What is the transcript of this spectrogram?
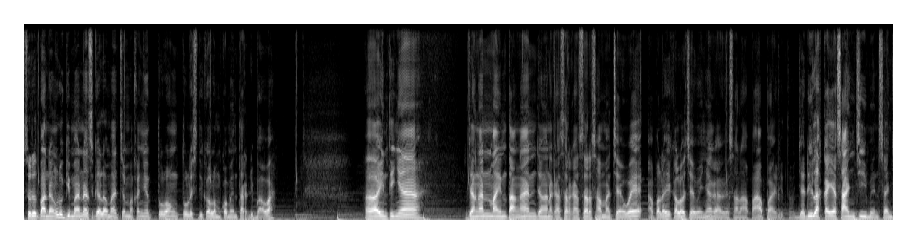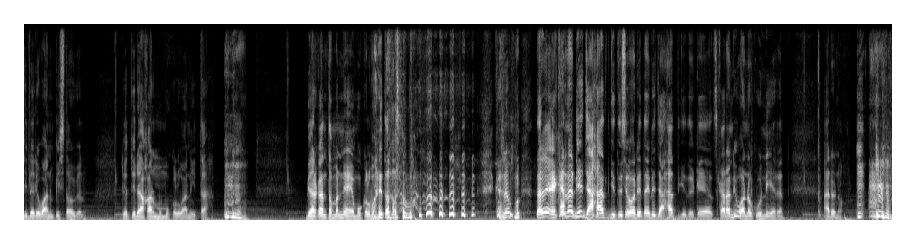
sudut pandang lu gimana segala macam. Makanya tolong tulis di kolom komentar di bawah. Eh, intinya jangan main tangan, jangan kasar-kasar sama cewek, apalagi kalau ceweknya gak salah apa-apa gitu. Jadilah kayak Sanji men, Sanji dari One Piece tau gak lu? Dia tidak akan memukul wanita. Biarkan temennya yang mukul wanita tersebut. karena tapi, eh, karena dia jahat gitu si wanita ini jahat gitu. Kayak sekarang di Wano Kuni ya kan. I don't know.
